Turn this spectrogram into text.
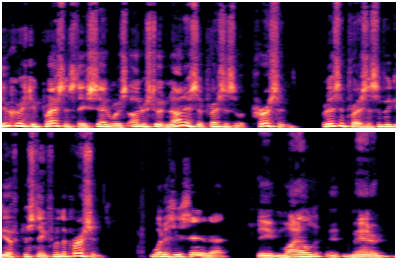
The Eucharistic presence, they said, was understood not as the presence of a person, but the presence of a gift distinct from the person. What does he say to that? The mild mannered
